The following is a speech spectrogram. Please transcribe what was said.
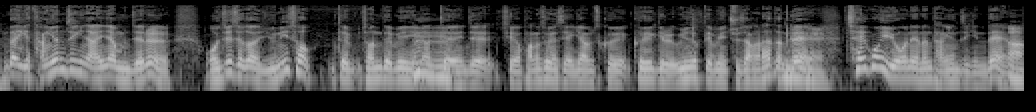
그러니까 이게 당연직이냐 아니냐 문제를 어제 제가 윤희석 전 대변인한테 음, 음. 이제 제가 방송에서 얘기하면서 그, 그 얘기를 윤희석 대변인이 주장을 하던데 네 최고위원회는 당연직인데 아.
